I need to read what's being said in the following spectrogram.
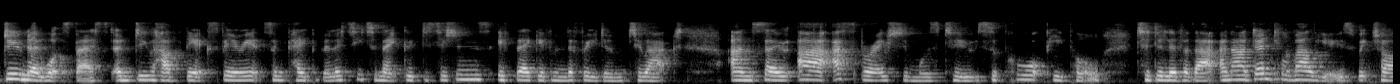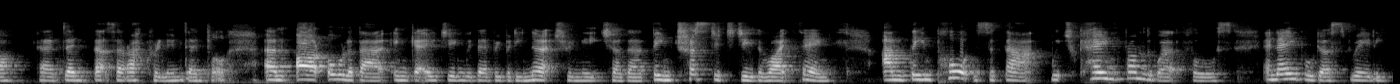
do know what's best and do have the experience and capability to make good decisions if they're given the freedom to act. And so our aspiration was to support people to deliver that. And our dental values, which are uh, dent, that's our acronym dental, um, are all about engaging with everybody, nurturing each other, being trusted to do the right thing. And the importance of that, which came from the workforce, enabled us really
